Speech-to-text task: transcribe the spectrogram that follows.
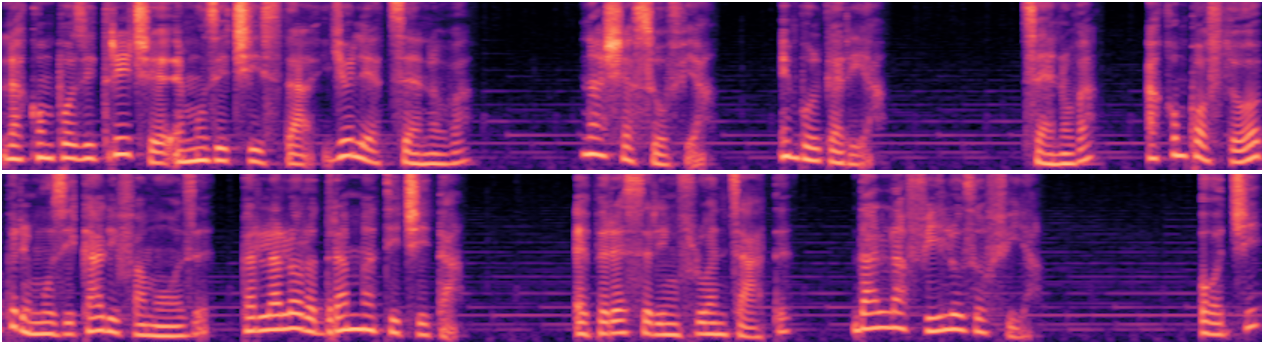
la compositrice e musicista Yulia Zenova nasce a Sofia, in Bulgaria. Zenova ha composto opere musicali famose per la loro drammaticità e per essere influenzate dalla filosofia. Oggi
